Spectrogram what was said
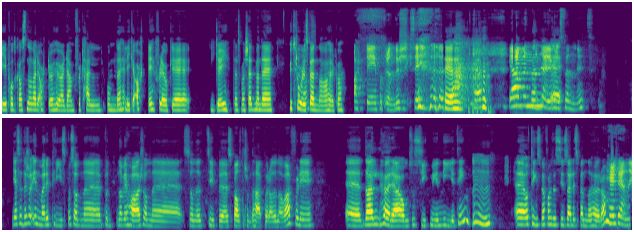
i podkasten, og det er veldig artig å høre dem fortelle om det. Eller ikke artig, for det er jo ikke gøy, det som har skjedd, men det er utrolig spennende å høre på. Artig på trøndersk, si. Ja. ja. ja, men den Men, hører jo eh, veldig spennende ut. Jeg setter så innmari pris på sånne på, Når vi har sånne, sånne type spalter som det her på Radio Nova, fordi eh, da hører jeg om så sykt mye nye ting. Eh, og ting som jeg faktisk syns er litt spennende å høre om. Helt enig.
